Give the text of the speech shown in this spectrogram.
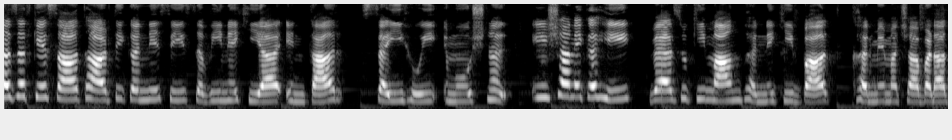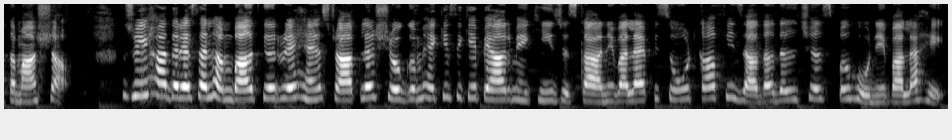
रजत के साथ आरती करने से सभी ने किया इनकार, सही हुई इमोशनल। ईशा ने कही, वैजू की मांग भरने की बात, घर में मचा बड़ा तमाशा। जी हाँ दरअसल हम बात कर रहे हैं स्टार प्लस शो गुम है किसी के प्यार में की जिसका आने वाला एपिसोड काफ़ी ज़्यादा दिलचस्प होने वाला है।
